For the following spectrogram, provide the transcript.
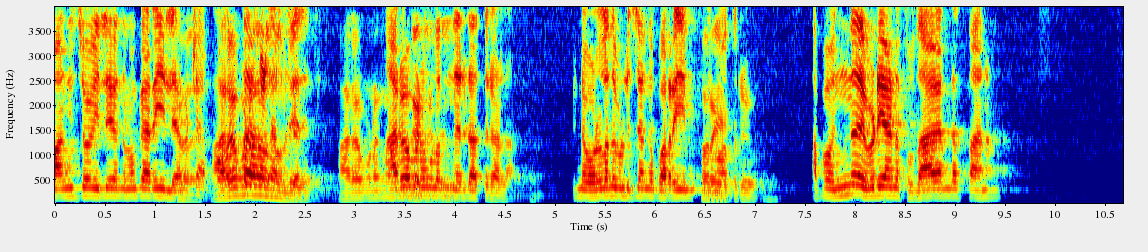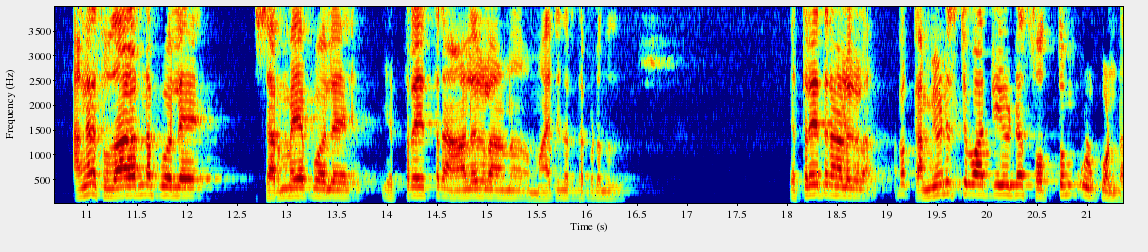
വാങ്ങിച്ചോ ഇല്ലയോ നമുക്കറിയില്ല. പക്ഷെ ആരോപണങ്ങളൊന്നും ചർച്ച ആരോപണങ്ങൾ ആരോപണങ്ങളൊന്നും നേരിടാത്ത ഒരാളാണ്. പിന്നെ ഉള്ളത് വിളിച്ചങ്ങ് പറയും മാത്രമേ ഉള്ളൂ. അപ്പൊ ഇന്ന് എവിടെയാണ് സുധാകരന്റെ സ്ഥാനം? അങ്ങനെ സുധാകരനെ പോലെ ശർമ്മയെ പോലെ എത്രയെത്ര ആളുകളാണ് മാറ്റി നിർത്തപ്പെടുന്നത്? എത്രയെത്ര ആളുകളാണ്? അപ്പൊ കമ്മ്യൂണിസ്റ്റ് പാർട്ടിയുടെ സ്വത്വം ഉൾക്കൊണ്ട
